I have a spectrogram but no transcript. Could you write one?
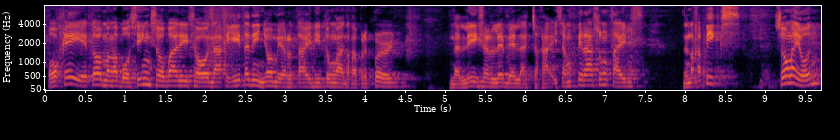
Okay, ito mga bossing. So, bali, so nakikita ninyo, meron tayo dito nga naka-prepared na laser level at saka isang pirasong tiles na naka-fix. So, ngayon,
